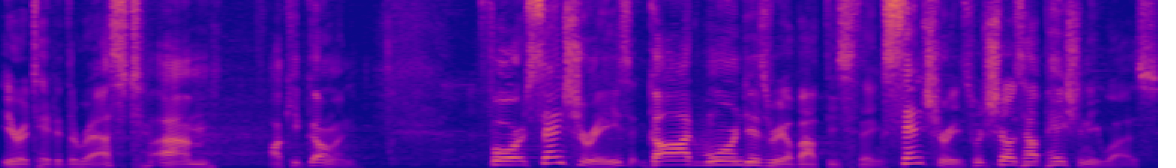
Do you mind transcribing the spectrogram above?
irritated the rest, um, I'll keep going. For centuries, God warned Israel about these things. Centuries, which shows how patient he was.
